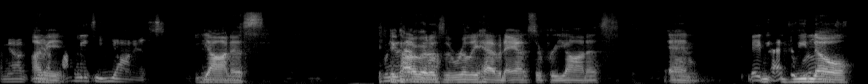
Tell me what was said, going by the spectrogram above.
I mean, I, I yeah, mean- obviously Giannis. Giannis. When Chicago have- doesn't really have an answer for Giannis, and Hey, we, we know.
